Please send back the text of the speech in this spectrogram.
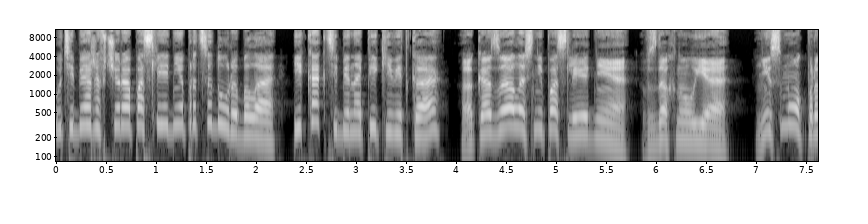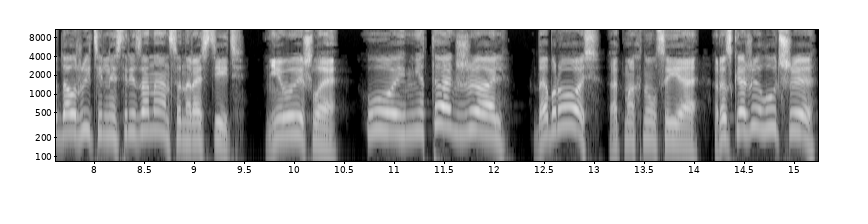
«У тебя же вчера последняя процедура была. И как тебе на пике витка?» «Оказалось, не последняя», — вздохнул я. Не смог продолжительность резонанса нарастить. Не вышло. Ой, мне так жаль. Да брось, отмахнулся я. Расскажи лучше,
